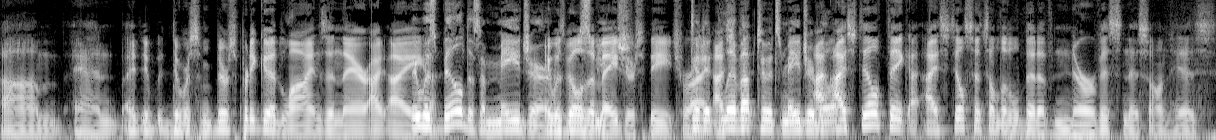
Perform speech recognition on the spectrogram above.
Um, and it, it, there were some there was pretty good lines in there. I, I it was uh, billed as a major. it was billed as a speech. major speech, right? Did it I live sti- up to its major I, billing? I still think I, still sense a little bit of nervousness on his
